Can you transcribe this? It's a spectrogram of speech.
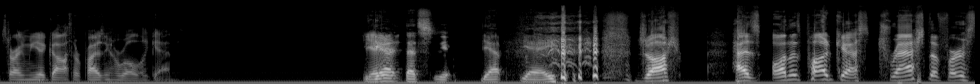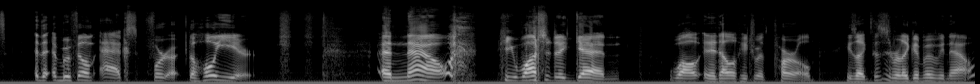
starring Mia Goth reprising her role again. Yay yeah, that's yeah, yep. Yay. Josh has on this podcast trashed the first the film X for the whole year, and now he watched it again while in a double feature with Pearl. He's like, "This is a really good movie now."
